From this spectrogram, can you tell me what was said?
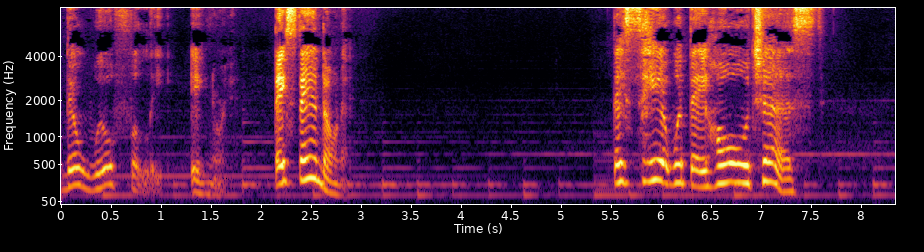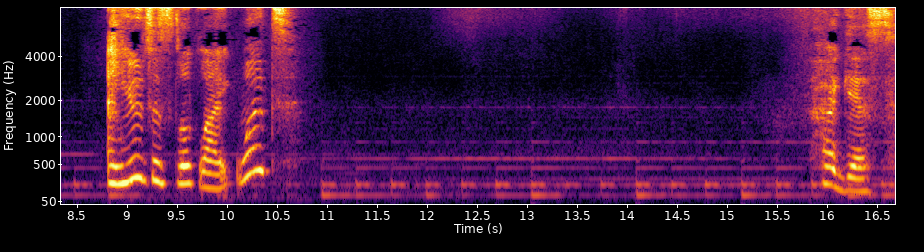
They're willfully ignorant. They stand on it. They say it with their whole chest. And you just look like, what? I guess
